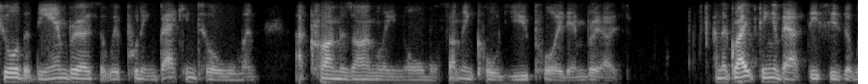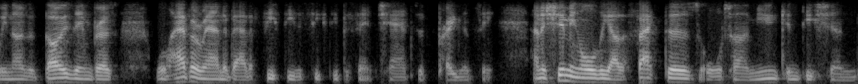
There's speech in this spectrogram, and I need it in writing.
sure that the embryos that we're putting back into a woman are chromosomally normal, something called euploid embryos. And the great thing about this is that we know that those embryos will have around about a 50 to 60% chance of pregnancy. And assuming all the other factors, autoimmune conditions,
